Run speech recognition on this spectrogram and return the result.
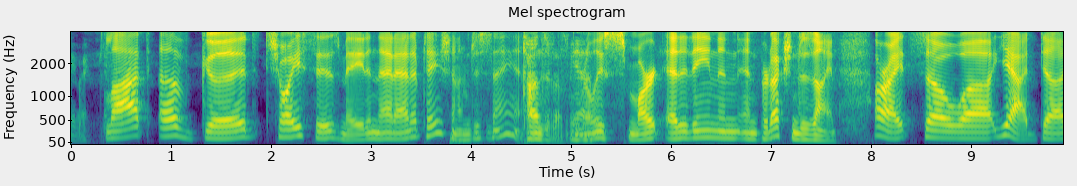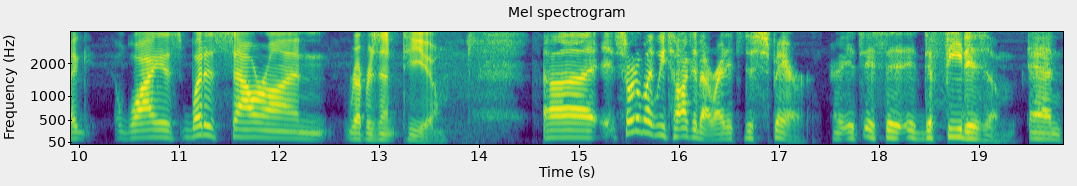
Anyway, Lot of good choices made in that adaptation. I'm just saying. tons of them. Some Yeah. really smart editing and, and production design. All right, so uh, yeah, Doug, why is what does Sauron represent to you? uh, it's sort of like we talked about, right? It's despair. It's it's the it, defeatism, and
